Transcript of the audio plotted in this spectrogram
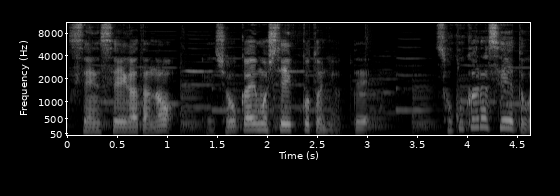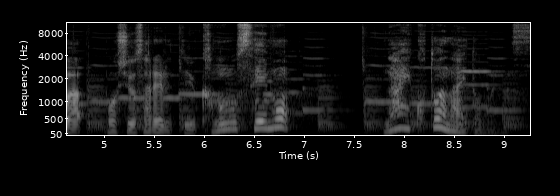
先生方の紹介もしていくことによって、そこから生徒が募集されるという可能性もないことはないと思います。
